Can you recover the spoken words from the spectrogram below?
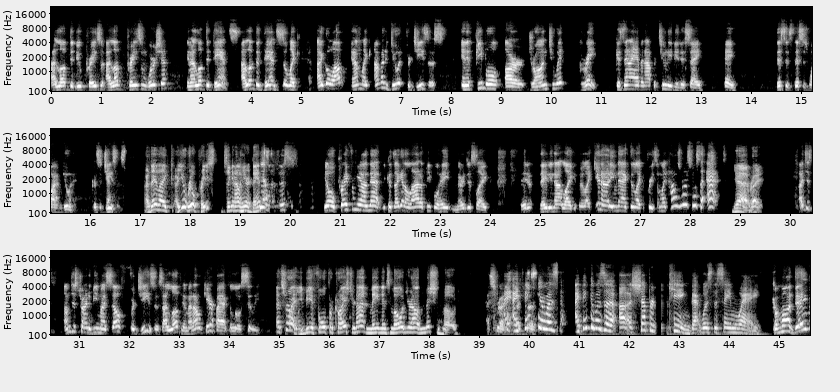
I love to do praise. I love praise and worship, and I love to dance. I love to dance. So like, I go out and I'm like, I'm going to do it for Jesus. And if people are drawn to it, great, because then I have an opportunity to say, "Hey, this is this is why I'm doing it because of Jesus." Are they like, are you a real priest singing out here and dancing yeah. like this? Yo, pray for me on that because I got a lot of people hating. They're just like, they do, they do not like it. They're like, you're not even acting like a priest. I'm like, how's I supposed to act? Yeah, right. I just, I'm just trying to be myself for Jesus. I love him, and I don't care if I act a little silly. That's right. You be a fool for Christ. You're not in maintenance mode. You're out in mission mode. That's right. I, I That's think right. there was, I think there was a, a shepherd king that was the same way. Come on, David.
